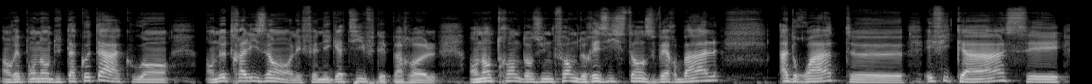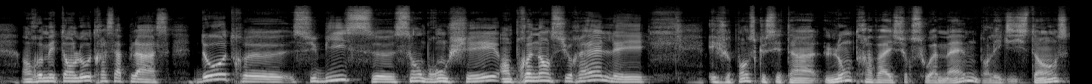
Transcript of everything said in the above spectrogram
en, répondant du tac au tac ou en, neutralisant l'effet négatif des paroles, en entrant dans une forme de résistance verbale adroite, euh, efficace et en remettant l'autre à sa place. D'autres euh, subissent sans broncher, en prenant sur elle et et je pense que c'est un long travail sur soi-même, dans l'existence,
